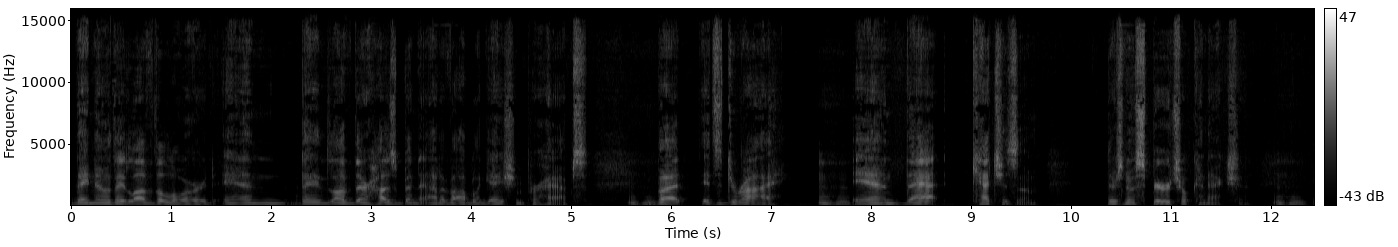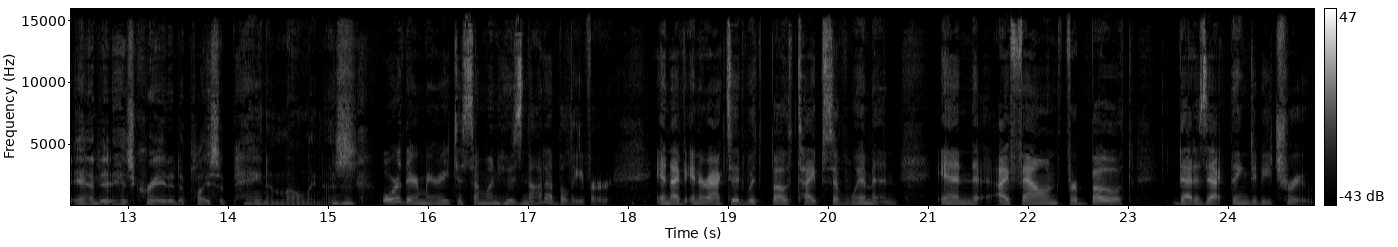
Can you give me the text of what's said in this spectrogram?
They know they love the Lord and they love their husband out of obligation, perhaps. Mm-hmm. But it's dry, mm-hmm. and that catches them. There's no spiritual connection. And it has created a place of pain and loneliness. or they're married to someone who's not a believer. And I've interacted with both types of women, and I found for both that exact thing to be true.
